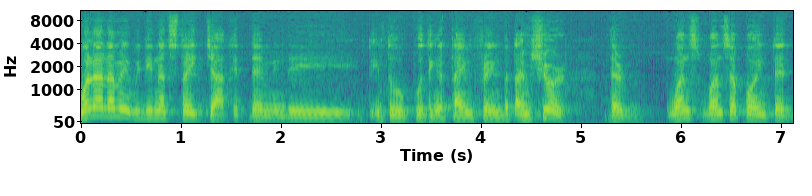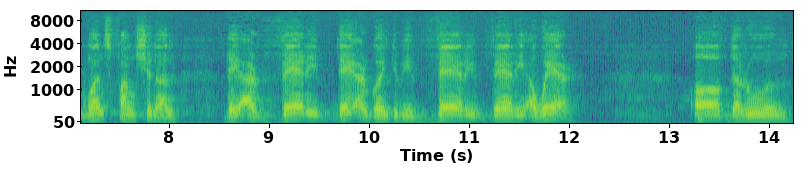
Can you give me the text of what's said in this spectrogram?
Wala namin, we did not straitjacket them in the, into putting a time frame, but I'm sure they're, once, once appointed, once functional, they are very, they are going to be very, very aware of the rule,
